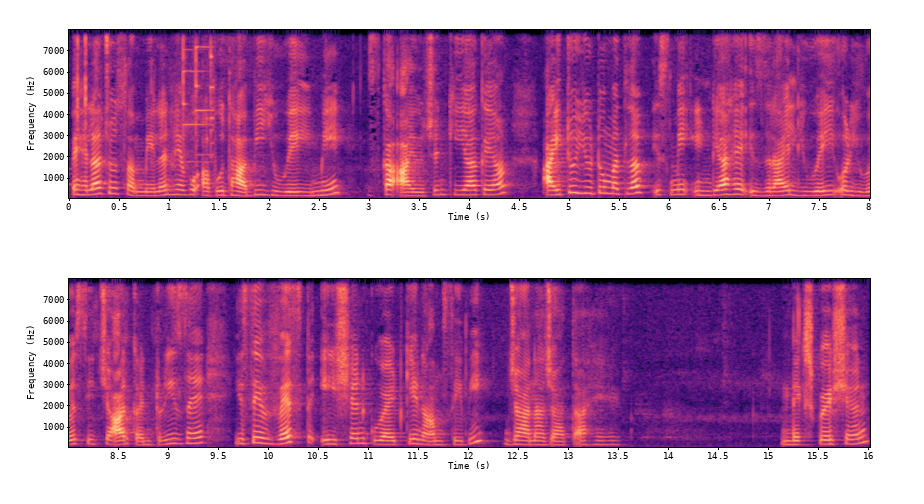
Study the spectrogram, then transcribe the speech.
पहला जो सम्मेलन है वो अबू धाबी यूएई में इसका आयोजन किया गया। आई टू यू टू मतलब इसमें इंडिया है इसराइल यूएई और यूएस ये चार कंट्रीज़ हैं। इसे वेस्ट एशियन क्वेट के नाम से भी जाना जाता है। Next question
